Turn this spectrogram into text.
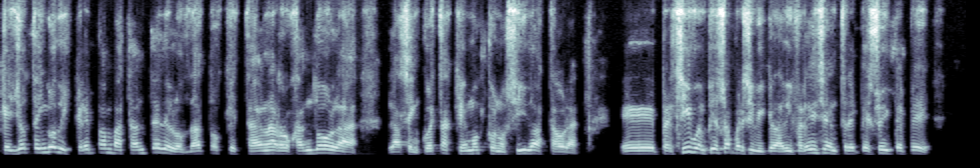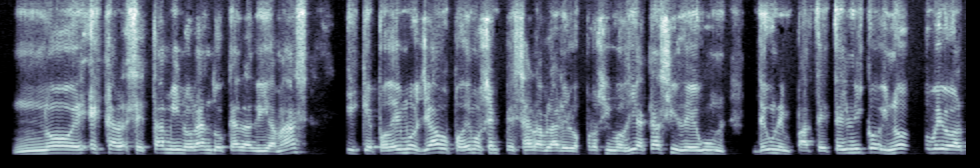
que yo tengo discrepan bastante de los datos que están arrojando las encuestas que hemos conocido hasta ahora. Eh, percibo, empiezo a percibir que la diferencia entre PSOE y PP no es, se está minorando cada día más y que podemos ya o podemos empezar a hablar en los próximos días casi de un, de un empate técnico y no veo al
